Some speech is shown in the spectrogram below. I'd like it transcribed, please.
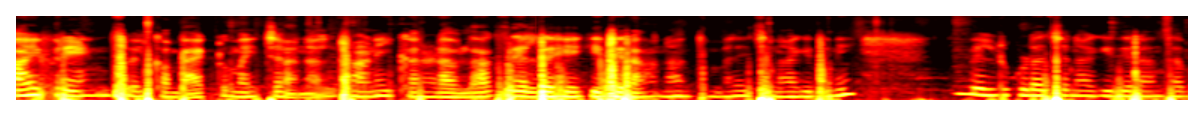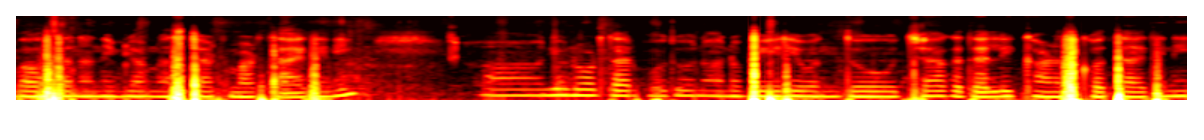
Hi friends welcome back to my channel Rani Kannada vlogs ಎಲ್ಲರೂ ಹೇಗಿದ್ದೀರಾ? ನಾನು ತುಂಬಾ ಚೆನ್ನಾಗಿದ್ದೀನಿ. ನೀವೆಲ್ಲರೂ ಕೂಡ ಚೆನ್ನಾಗಿದ್ದೀರಾ ಅಂತ ಭಾವಿಸ್ತಾ ನಾನು ಈ ವ್ಲಾಗ್ನ ಸ್ಟಾರ್ಟ್ ಮಾಡ್ತಾ ಇದ್ದೀನಿ. ನೀವು ನೋಡ್ತಾ ಇರ್ಬೋದು, ನಾನು ಬೇರೆ ಒಂದು ಜಾಗದಲ್ಲಿ ಕಾಣಿಸ್ಕೊತಾ ಇದ್ದೀನಿ.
